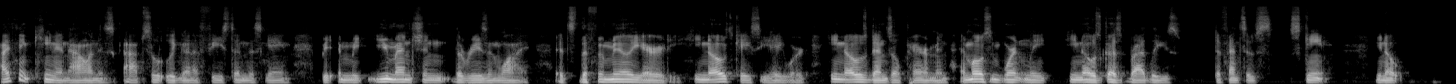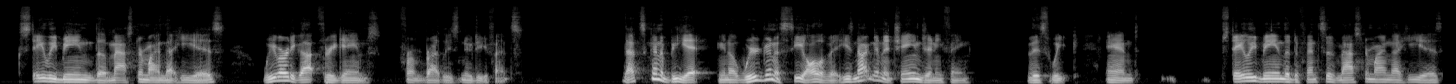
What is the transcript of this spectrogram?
I think Keenan Allen is absolutely going to feast in this game. You mentioned the reason why. It's the familiarity. He knows Casey Hayward. He knows Denzel Perryman. And most importantly, he knows Gus Bradley's defensive scheme. You know, Staley being the mastermind that he is, we've already got three games from Bradley's new defense. That's going to be it. You know, we're going to see all of it. He's not going to change anything this week. And Staley being the defensive mastermind that he is,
